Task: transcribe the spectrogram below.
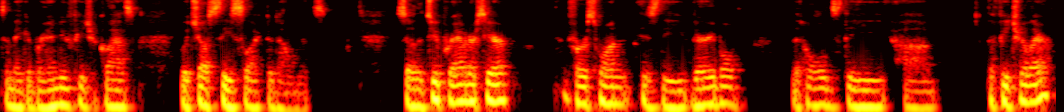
to make a brand new feature class with just these selected elements. So the two parameters here, first one is the variable that holds the, uh, the feature layer.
